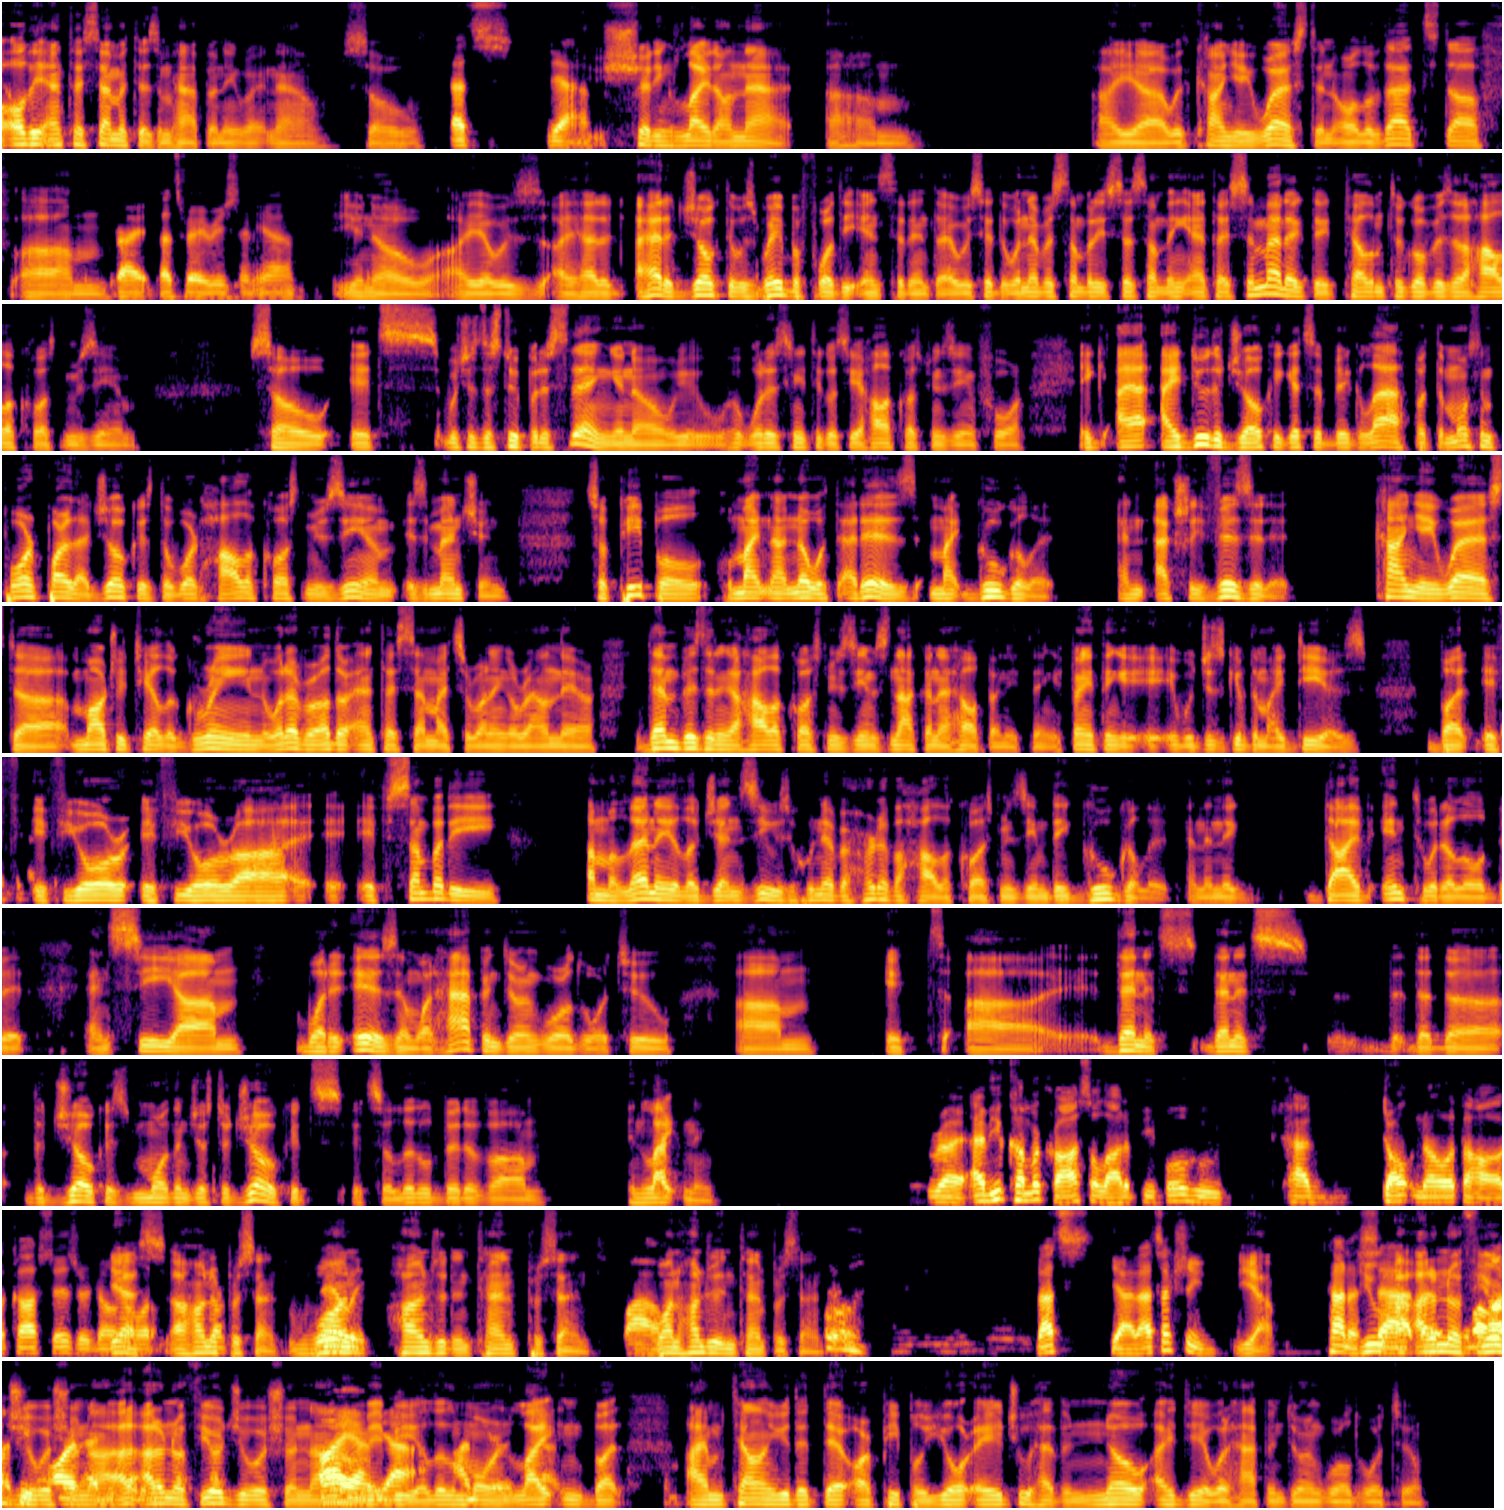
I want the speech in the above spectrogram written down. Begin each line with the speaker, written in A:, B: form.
A: all the anti-Semitism happening right now. So
B: That's yeah.
A: shedding light on that. Um, I uh, with Kanye West and all of that stuff. Um,
B: Right. That's very recent. Yeah.
A: you know, I was I had a I had a joke that was way before the incident. I always said that whenever somebody says something anti-Semitic, they tell them to go visit a Holocaust museum. So it's which is the stupidest thing, you know. What does he need to go see a Holocaust museum for? It, I I do the joke; it gets a big laugh, but the most important part of that joke is the word Holocaust museum is mentioned. So people who might not know what that is might Google it and actually visit it. Kanye West, uh, Marjorie Taylor Greene, whatever other anti-Semites are running around there, them visiting a Holocaust museum is not going to help anything. If anything, it, it would just give them ideas. But if if you're if you're uh, if somebody a millennial or Gen Z who never heard of a Holocaust museum, they Google it and then they dive into it a little bit and see um, what it is and what happened during World War II. Um, it uh, then it's then it's the, the the joke is more than just a joke. It's it's a little bit of um, enlightening.
B: Right. Have you come across a lot of people who have don't know what the Holocaust is or don't know
A: Yes, a hundred percent, hundred and ten percent,
B: Wow.
A: one hundred and ten percent.
B: That's yeah, that's actually
A: Yeah.
B: kind of sad.
A: I, I don't know if you're Jewish or
B: aren't.
A: I, I don't know if you're. Jewish or not.
B: I
A: not, or
B: am,
A: maybe
B: yeah.
A: a little
B: I'm
A: more enlightened, but I'm telling you that there are people your age who have no idea what happened during World War II.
